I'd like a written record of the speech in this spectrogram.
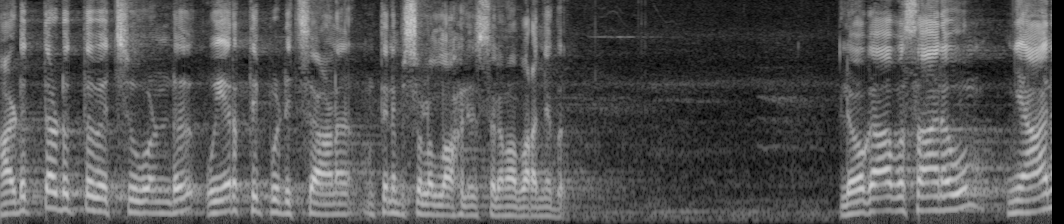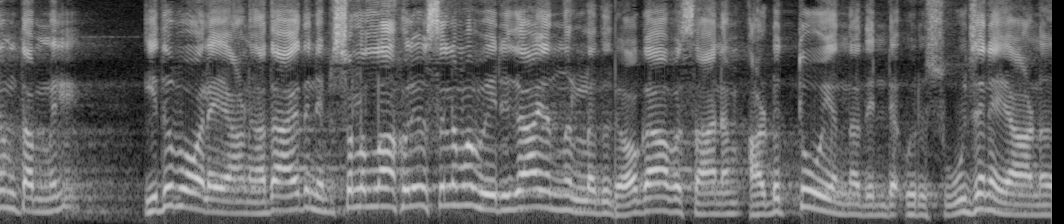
അടുത്തടുത്ത് വെച്ചുകൊണ്ട് ഉയർത്തിപ്പിടിച്ചാണ് മുത്തനബി സല്ലല്ലാഹു അലൈഹി വസല്ലമ പറഞ്ഞത്. ലോകാവസാനവും ഞാനും തമ്മിൽ ഇതുപോലെയാണ്. അതായത് നബി സല്ലല്ലാഹു അലൈഹി വസ്ലമ വരിക എന്നുള്ളത് ലോകാവസാനം അടുത്തു എന്നതിന്റെ ഒരു സൂചനയാണ്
